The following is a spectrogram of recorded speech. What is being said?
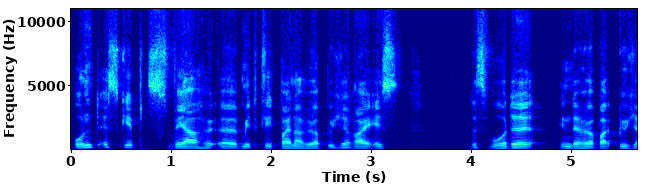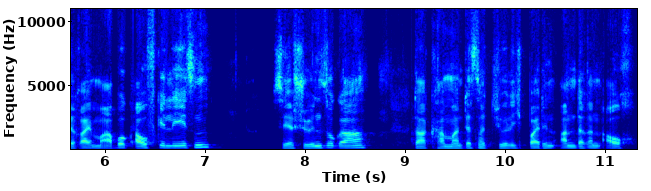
und es gibt's, wer äh, Mitglied bei einer Hörbücherei ist, das wurde in der Hörbücherei Marburg aufgelesen. Sehr schön sogar. Da kann man das natürlich bei den anderen auch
